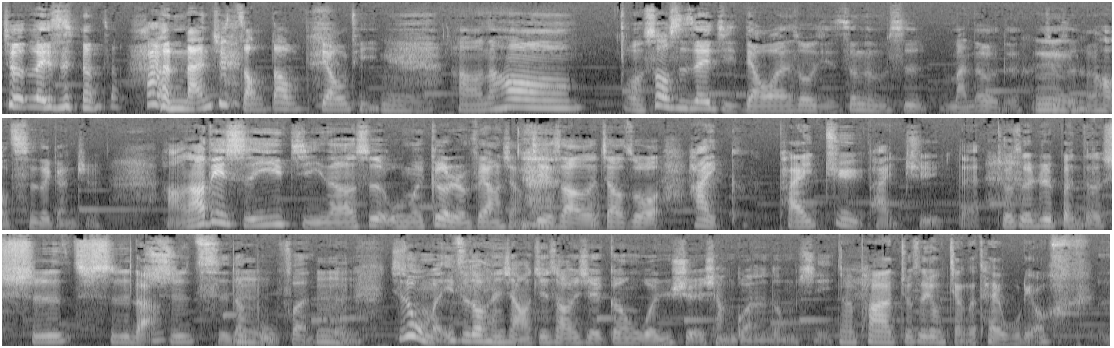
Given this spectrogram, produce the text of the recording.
就类似像这样，很难去找到标题。嗯，好，然后。哦，寿司这一集聊完的时候，其实真的是蛮饿的，嗯、就是很好吃的感觉。好，然后第十一集呢，是我们个人非常想介绍的，叫做俳句排句排句，对，就是日本的诗诗的诗词的部分。嗯，对，其实我们一直都很想要介绍一些跟文学相关的东西，那怕就是用讲的太无聊。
